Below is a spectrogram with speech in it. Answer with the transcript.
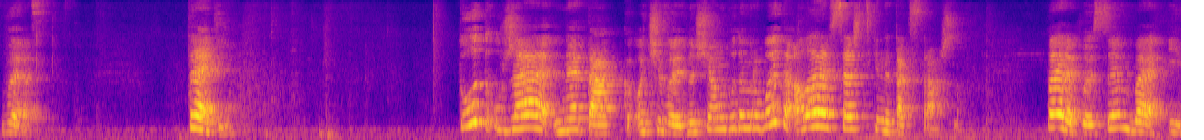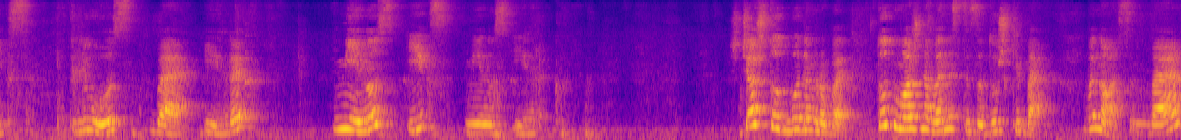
вираз. Третій. Тут уже не так очевидно, що ми будемо робити, але все ж таки не так страшно. Переписуємо bx плюс by мінус x мінус y. Що ж тут будемо робити? Тут можна винести за дужки b. Виносимо b,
